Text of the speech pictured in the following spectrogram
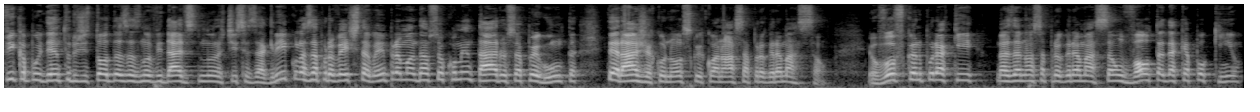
fica por dentro de todas as novidades do Notícias Agrícolas. Aproveite também para mandar o seu comentário, sua pergunta, interaja conosco e com a nossa programação. Eu vou ficando por aqui, mas a nossa programação volta daqui a pouquinho.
